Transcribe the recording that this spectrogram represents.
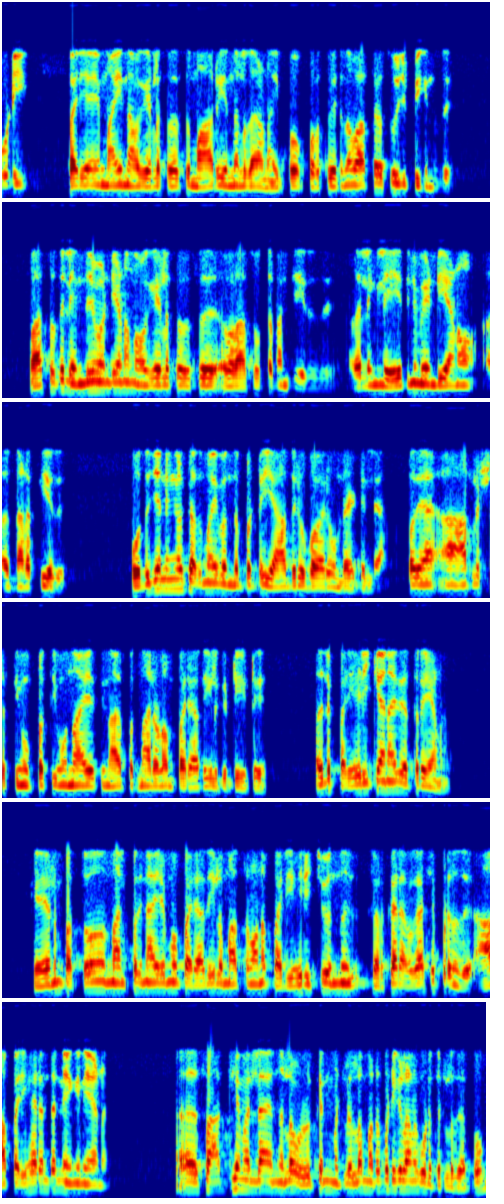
കൂടി പര്യായമായി നവകേരള സദസ് മാറി എന്നുള്ളതാണ് ഇപ്പോൾ പുറത്തു വരുന്ന വാർത്തകൾ സൂചിപ്പിക്കുന്നത്. വാസ്തവത്തിൽ എന്തിനു വേണ്ടിയാണോ നവകേരള സദസ്സ് അവർ ആസൂത്രണം ചെയ്തത്? അതല്ലെങ്കിൽ ഏതിനു വേണ്ടിയാണോ അത് നടത്തിയത്? പൊതുജനങ്ങൾക്ക് അതുമായി ബന്ധപ്പെട്ട് യാതൊരു ഉപകാരവും ഉണ്ടായിട്ടില്ല. ആറ് ലക്ഷത്തി മുപ്പത്തി മൂന്നായിരത്തി നാൽപ്പത്തിനാലോളം പരാതികൾ കിട്ടിയിട്ട് അതിൽ പരിഹരിക്കാനായത് എത്രയാണ്? കേവലം പത്തോ നാൽപ്പതിനായിരമോ പരാതികൾ മാത്രമാണ് പരിഹരിച്ചു എന്ന് സർക്കാർ അവകാശപ്പെടുന്നത്. ആ പരിഹാരം തന്നെ എങ്ങനെയാണ്? സാധ്യമല്ല എന്നുള്ള ഒഴുക്കൻ മറ്റുള്ള മറുപടികളാണ് കൊടുത്തിട്ടുള്ളത്. അപ്പം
